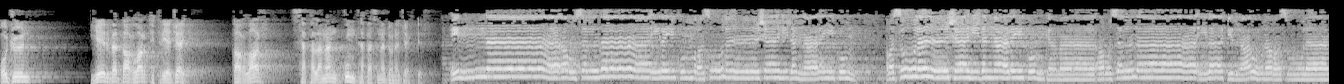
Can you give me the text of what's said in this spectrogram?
O gün yer və dağlar titrəyəcək, dağlar səpələnən qum təpəsinə dönəcəkdir. İnna arsalna ilaykum rasulan shahidan alaykum rasulan shahidan alaykum kama arsalna ila fir'auna rasulan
